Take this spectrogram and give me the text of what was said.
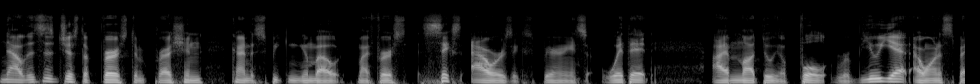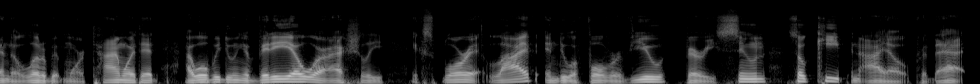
Now, this is just a first impression, kind of speaking about my first six hours experience with it. I'm not doing a full review yet. I want to spend a little bit more time with it. I will be doing a video where I actually explore it live and do a full review very soon, so keep an eye out for that.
